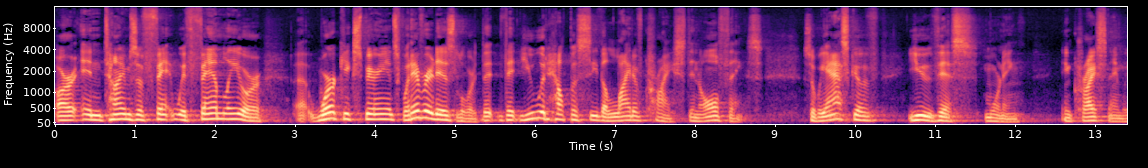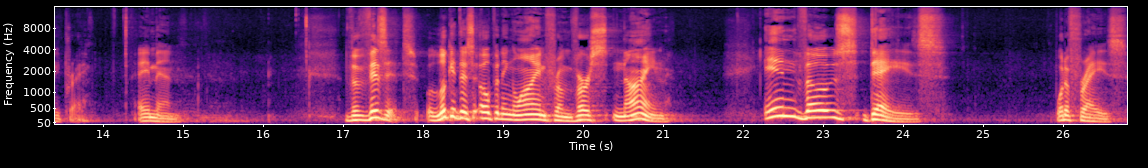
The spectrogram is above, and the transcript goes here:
are in times of fa- with family or uh, work experience, whatever it is, Lord, that, that you would help us see the light of Christ in all things. So we ask of you this morning. In Christ's name we pray. Amen. The visit. Look at this opening line from verse 9. In those days, what a phrase.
